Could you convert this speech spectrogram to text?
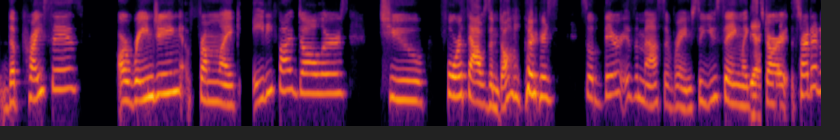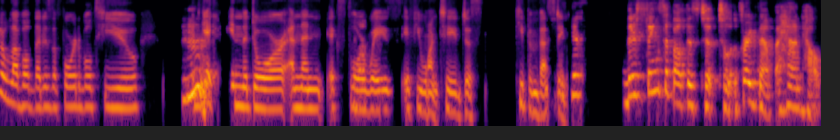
the prices are ranging from like $85 to $4,000. So there is a massive range. So you saying like yeah. start start at a level that is affordable to you, mm-hmm. get in the door and then explore yeah. ways if you want to just keep investing. There's, there's things about this to, to for example, a handheld.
